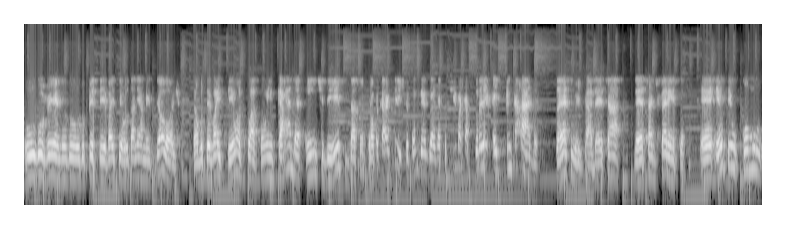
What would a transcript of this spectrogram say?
o governo do, do PT vai ter outro alinhamento ideológico. Então você vai ter uma situação em cada ente desses da sua própria característica. Como dentro do executivo, a captura é escancarada, certo, Ricardo? Essa, essa é a diferença. É, eu tenho como,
